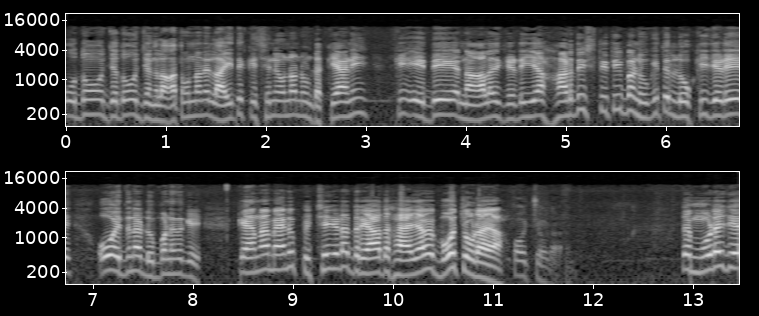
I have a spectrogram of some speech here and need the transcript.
ਉਦੋਂ ਜਦੋਂ ਜੰਗਲਾਤ ਉਹਨਾਂ ਨੇ ਲਾਈ ਤੇ ਕਿਸੇ ਨੇ ਉਹਨਾਂ ਨੂੰ ਡੱਕਿਆ ਨਹੀਂ ਕਿ ਇਹਦੇ ਨਾਲ ਜਿਹੜੀ ਆ ਹੜ੍ਹ ਦੀ ਸਥਿਤੀ ਬਣੂਗੀ ਤੇ ਲੋਕੀ ਜਿਹੜੇ ਉਹ ਇਹਦੇ ਨਾਲ ਡੁੱਬਣਗੇ। ਕੈਮਰਾਮੈਨ ਨੂੰ ਪਿੱਛੇ ਜਿਹੜਾ ਦਰਿਆ ਦਿਖਾਇਆ ਜਾਵੇ ਬਹੁਤ ਚੌੜਾ ਆ। ਬਹੁਤ ਚੌੜਾ। ਤੇ ਮੋੜੇ ਜੇ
